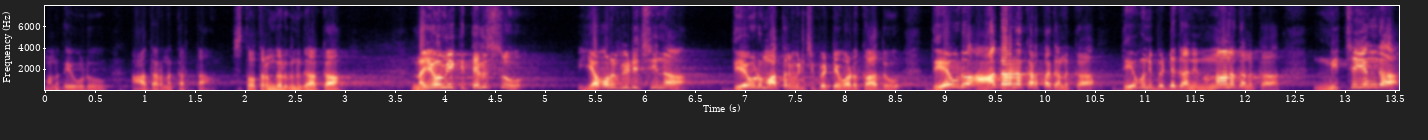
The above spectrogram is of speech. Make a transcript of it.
మన దేవుడు ఆదరణకర్త. స్తోత్రం కలుగును గాక. నయోమికి తెలుసు ఎవరు విడిచినా దేవుడు మాత్రం విడిచిపెట్టేవాడు కాదు. దేవుడు ఆదరణకర్త గనుక దేవుని బిడ్డగా నేనున్నాను గనుక నిశ్చయంగా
